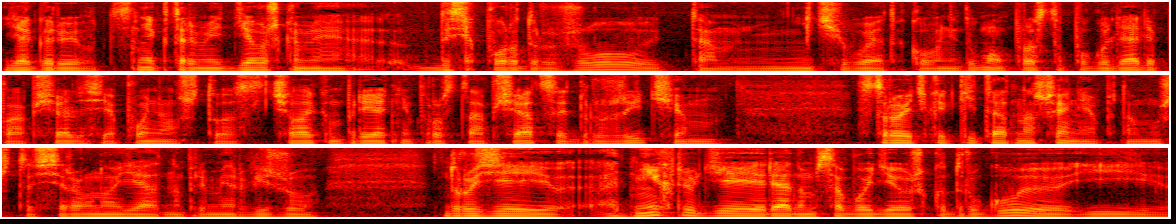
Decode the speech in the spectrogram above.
я говорю, вот с некоторыми девушками до сих пор дружу, там ничего я такого не думал, просто погуляли, пообщались, я понял, что с человеком приятнее просто общаться и дружить, чем строить какие-то отношения, потому что все равно я, например, вижу друзей одних людей, рядом с собой девушку другую, и,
